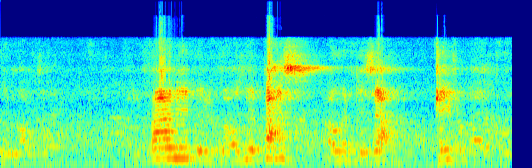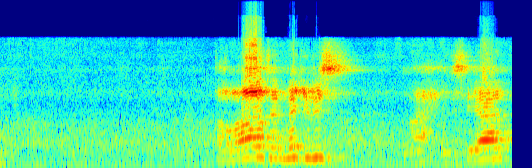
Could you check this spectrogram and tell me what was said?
بالموضوع المعني بالموضوع البحث أو النزاع كيفما يكون. قرارات المجلس مع حيثيات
